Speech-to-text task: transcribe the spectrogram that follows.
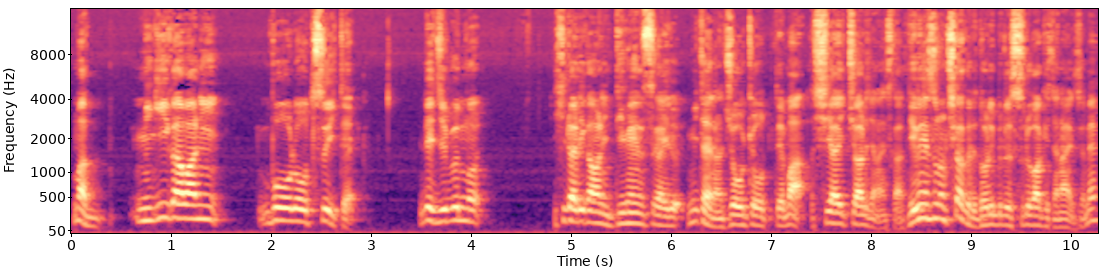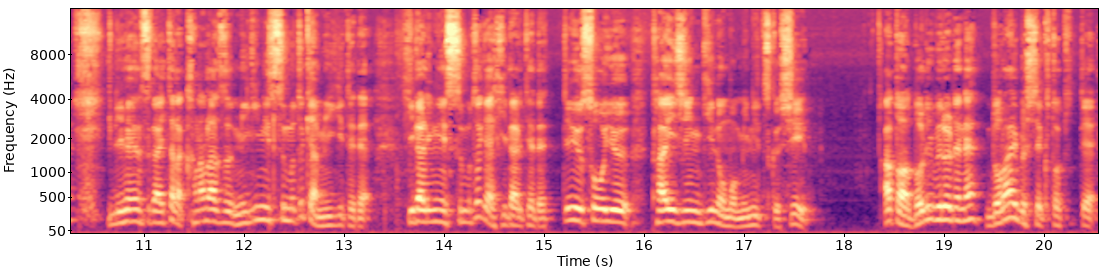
まあ、右側にボールをついて、で、自分の左側にディフェンスがいるみたいな状況って、まあ、試合中あるじゃないですか。ディフェンスの近くでドリブルするわけじゃないですよね。ディフェンスがいたら必ず右に進むときは右手で、左に進むときは左手でっていう、そういう対人技能も身につくし、あとはドリブルでね、ドライブしていくときって、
